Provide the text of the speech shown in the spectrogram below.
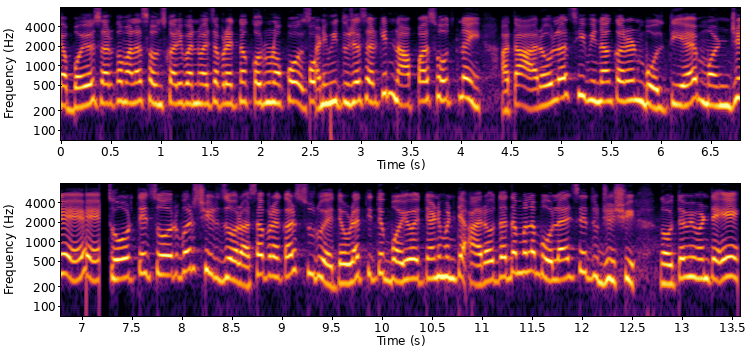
त्या बयोसारखं मला संस्कारी बनवायचा प्रयत्न करू नकोस. आणि मी तुझ्यासारखी नापास होत नाही. आता आरवलाच ही विनाकारण बोलतीये. म्हणजे चोर ते चोरवर शिरजोर असा प्रकार सुरू आहे. तेवढ्यात तिथे बयो येते आणि म्हणते आरव दादा मला आहे तुझ्याशी. गौतमी म्हणते ए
